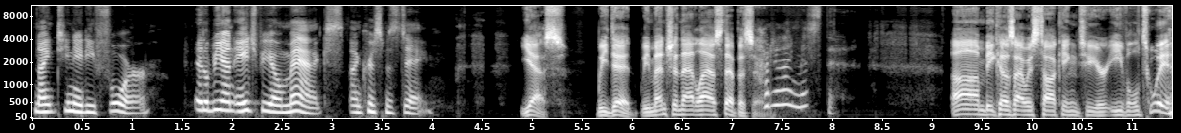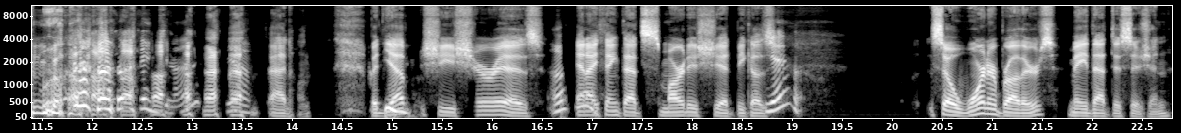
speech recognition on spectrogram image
1984. It'll be on HBO Max on Christmas Day. Yes, we did. We mentioned that last episode. How did I miss that? Um, because I was talking to your evil twin. I guess. Yeah. I don't. But yep, she sure is. Okay. And I think that's smart as shit because yeah. so Warner Brothers made that decision,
